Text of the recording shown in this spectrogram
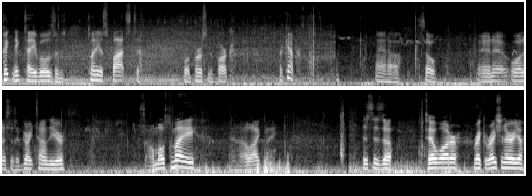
Picnic tables and plenty of spots to for a person to park their camper and uh, so and uh, well this is a great time of the year. It's almost May and I like May. This is a tailwater recreation area.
